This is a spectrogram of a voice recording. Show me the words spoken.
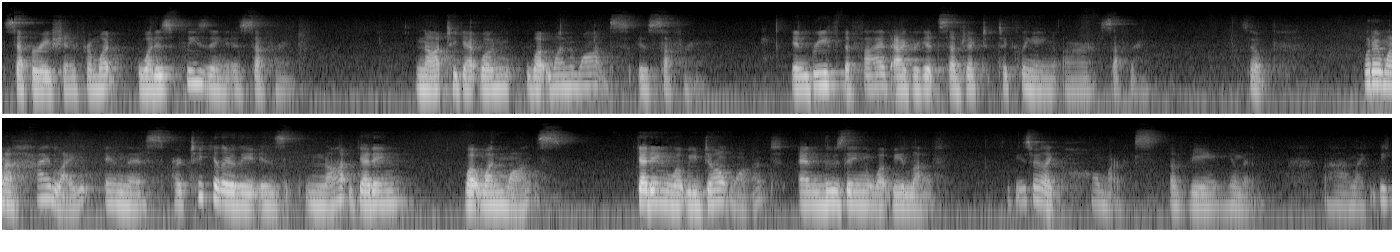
separation from what, what is pleasing is suffering, not to get one, what one wants is suffering. In brief, the five aggregates subject to clinging are suffering. So, what I want to highlight in this particularly is not getting what one wants, getting what we don't want, and losing what we love. So these are like hallmarks of being human. Um, like we,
